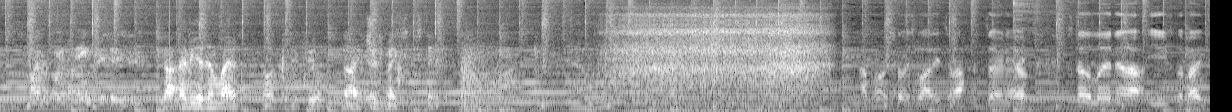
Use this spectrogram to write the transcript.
Is that heavier than lead? Or because it feels? No, it just makes it stiff. I'm not sure it's likely to happen, Tony. Still learning how to use the boat.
